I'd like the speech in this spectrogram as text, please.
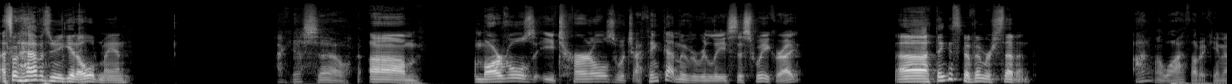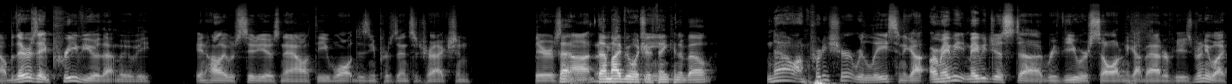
That's what happens when you get old, man. I guess so. Um, Marvel's Eternals, which I think that movie released this week, right? Uh, I think it's November 7th. I don't know why I thought it came out, but there's a preview of that movie in Hollywood Studios now at the Walt Disney Presents attraction. There's that, not that might be what you're thinking about. No, I'm pretty sure it released and it got, or maybe maybe just uh, reviewers saw it and it got bad reviews. But anyway,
